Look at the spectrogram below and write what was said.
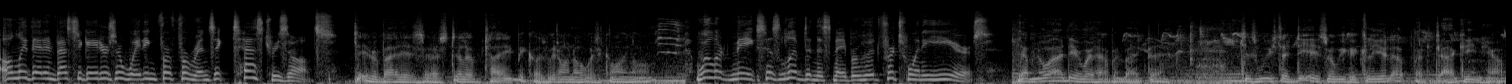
only that investigators are waiting for forensic test results. Everybody's uh, still uptight because we don't know what's going on. Willard Meeks has lived in this neighborhood for 20 years. I have no idea what happened back there. Just wish I did so we could clear it up, but I can't help.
